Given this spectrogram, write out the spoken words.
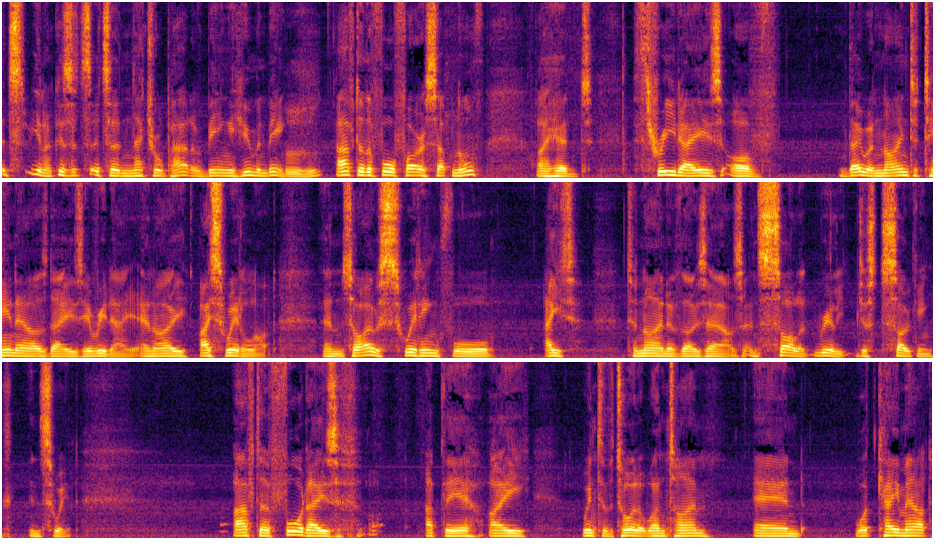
it's you know because it's it's a natural part of being a human being. Mm-hmm. After the four forests up north, I had three days of they were nine to ten hours days every day, and I I sweat a lot, and so I was sweating for eight to nine of those hours, and solid, really just soaking in sweat. After four days up there, I went to the toilet one time, and what came out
